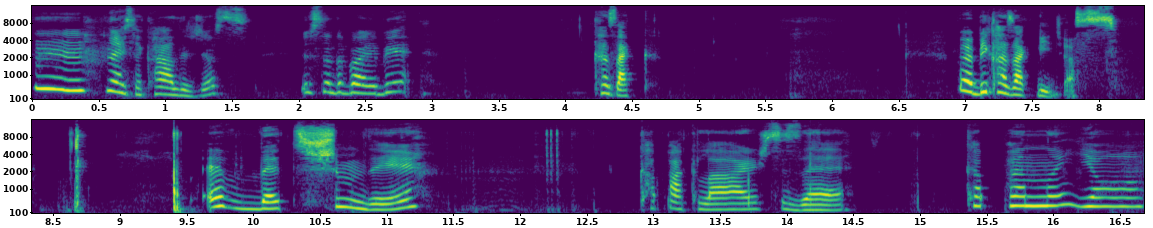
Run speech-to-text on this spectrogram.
Hmm, neyse kaldıracağız. Üstüne de böyle bir kazak. Böyle bir kazak giyeceğiz. Evet şimdi kapaklar size kapanıyor.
